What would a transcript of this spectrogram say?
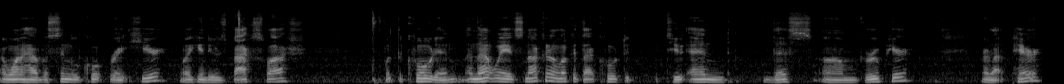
I want to have a single quote right here. What I can do is backslash, put the quote in, and that way it's not going to look at that quote to, to end this um, group here, or that pair.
